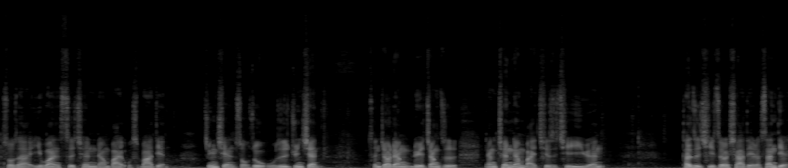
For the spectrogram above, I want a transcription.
收在一万四千两百五十八点，惊险守住五日均线，成交量略降至两千两百七十七亿元。台子期则下跌了三点，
